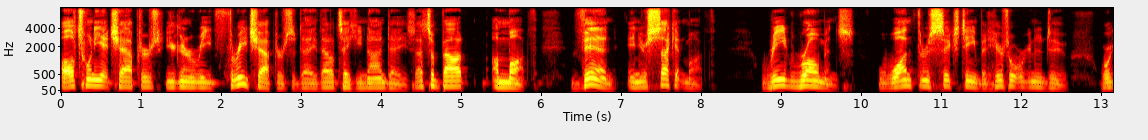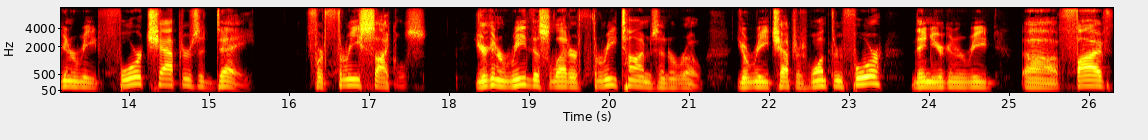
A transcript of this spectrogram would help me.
all 28 chapters. You're going to read three chapters a day. That'll take you nine days. That's about a month. Then in your second month, read Romans 1 through 16. But here's what we're going to do we're going to read four chapters a day for three cycles. You're going to read this letter three times in a row. You'll read chapters one through four, then you're going to read uh, five,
